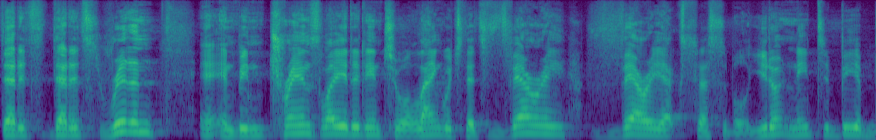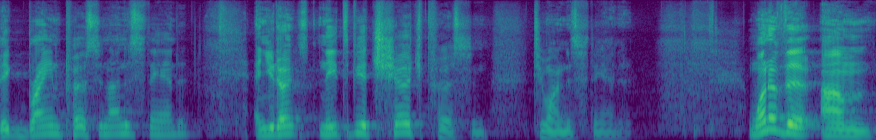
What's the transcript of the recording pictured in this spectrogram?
that it's, that it's written and been translated into a language that's very, very accessible. You don't need to be a big brain person to understand it, and you don't need to be a church person to understand it. One of the um,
